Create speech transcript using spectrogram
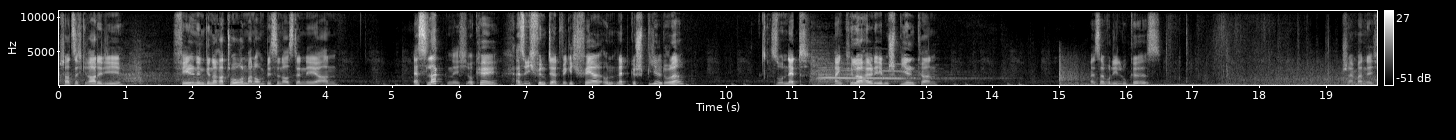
Schaut sich gerade die fehlenden Generatoren mal noch ein bisschen aus der Nähe an. Es lackt nicht, okay. Also ich finde, der hat wirklich fair und nett gespielt, oder? So nett ein Killer halt eben spielen kann. Weiß er, wo die Luke ist? Scheinbar nicht.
